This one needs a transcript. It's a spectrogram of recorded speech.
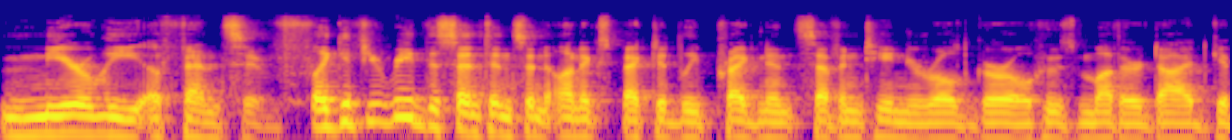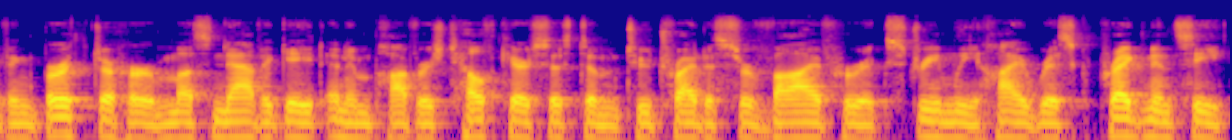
merely offensive. Like if you read the sentence, an unexpectedly pregnant 17 year old girl whose mother died giving birth to her must navigate an impoverished healthcare system to try to survive her extremely high risk pregnancy pregnancy,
